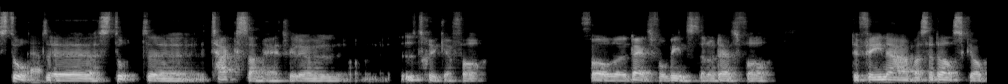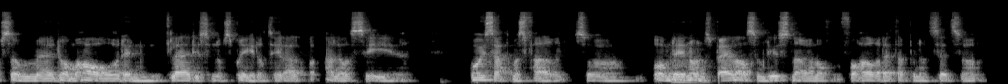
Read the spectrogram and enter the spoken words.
stort ja. stort tacksamhet vill jag uttrycka för, för dels för vinsten och dels för det fina ambassadörskap som de har och den glädje som de sprider till alla oss i voice-atmosfären. Så om det är någon spelare som lyssnar eller får höra detta på något sätt så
